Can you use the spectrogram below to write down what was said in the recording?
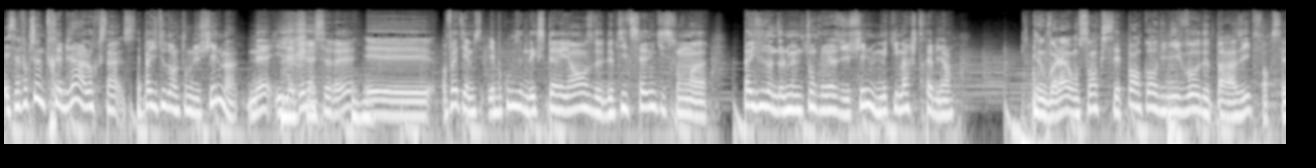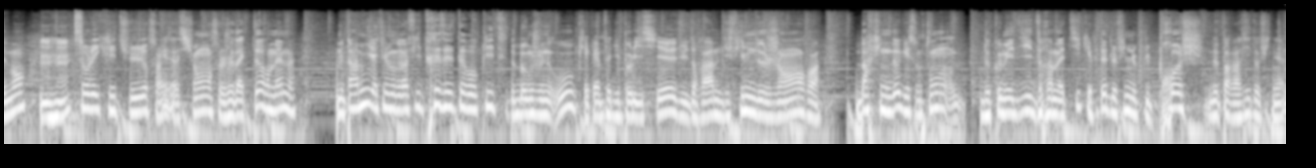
Et ça fonctionne très bien alors que c'est pas du tout dans le ton du film, mais il l'a bien inséré. Et en fait, il y, a- il y a beaucoup de scènes d'expérience, de, de petites scènes qui sont euh, pas du tout dans, dans le même ton que le reste du film, mais qui marchent très bien. Et donc voilà, on sent que c'est pas encore du niveau de Parasite forcément, Mhm. sur l'écriture, sur la réalisation, sur le jeu d'acteur même. Mais parmi la filmographie très hétéroclite de Bong Joon-ho, qui a quand même fait du policier, du drame, du film de genre, Barking Dog et son ton de comédie dramatique est peut-être le film le plus proche de Parasite au final.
